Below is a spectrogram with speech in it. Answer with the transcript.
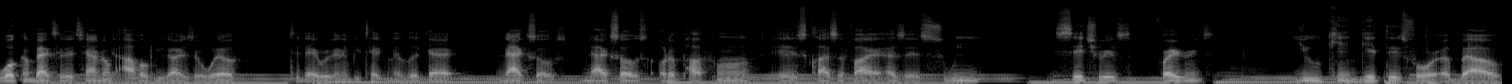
Welcome back to the channel. I hope you guys are well. Today we're going to be taking a look at Naxos. Naxos Eau de Parfum is classified as a sweet citrus fragrance. You can get this for about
